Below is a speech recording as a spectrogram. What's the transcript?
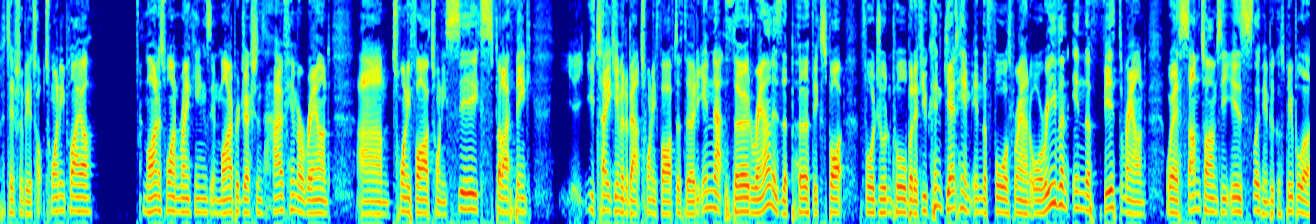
potentially be a top 20 player. Minus one rankings in my projections have him around um, 25, 26, but I think you take him at about 25 to 30. In that third round is the perfect spot for Jordan Poole. But if you can get him in the fourth round or even in the fifth round, where sometimes he is slipping because people are,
